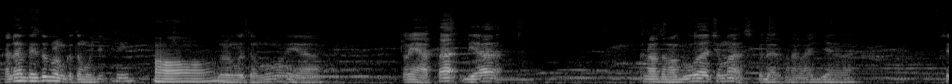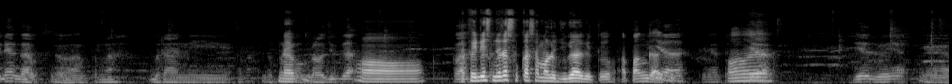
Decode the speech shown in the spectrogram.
karena habis itu belum ketemu juga sih Oh. belum ketemu ya ternyata dia kenal sama gua cuma sekedar kenal aja maksudnya nggak nggak pernah berani apa ngobrol juga Oh. Kelas- Tapi dia sebenarnya suka sama lu juga gitu. Apa enggak? iya gitu? ternyata Oh, dia ya. Dia dulu ya, ya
